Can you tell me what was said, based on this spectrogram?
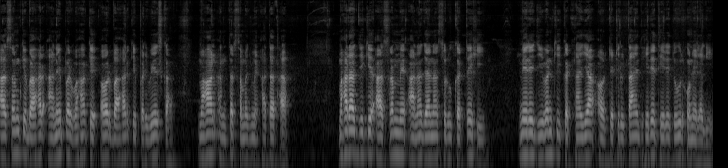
आश्रम के बाहर आने पर वहाँ के और बाहर के परिवेश का महान अंतर समझ में आता था। महाराज जी के आश्रम में आना जाना शुरू करते ही मेरे जीवन की कठिनाइयाँ और जटिलताएँ धीरे धीरे दूर होने लगी।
